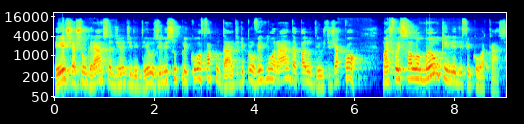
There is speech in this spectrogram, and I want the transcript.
Este achou graça diante de Deus e lhe suplicou a faculdade de prover morada para o Deus de Jacó, mas foi Salomão quem lhe edificou a casa.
